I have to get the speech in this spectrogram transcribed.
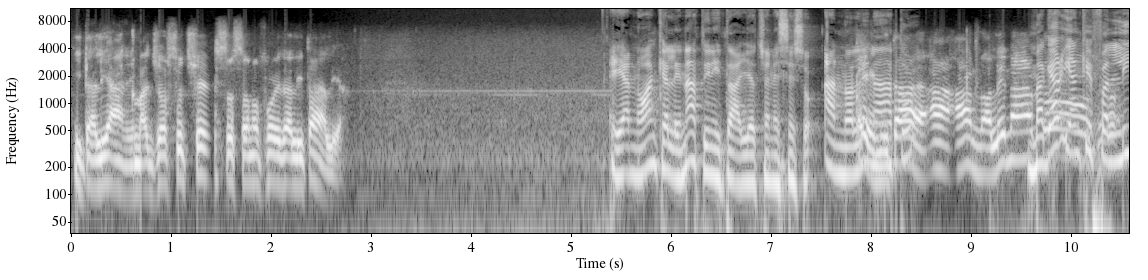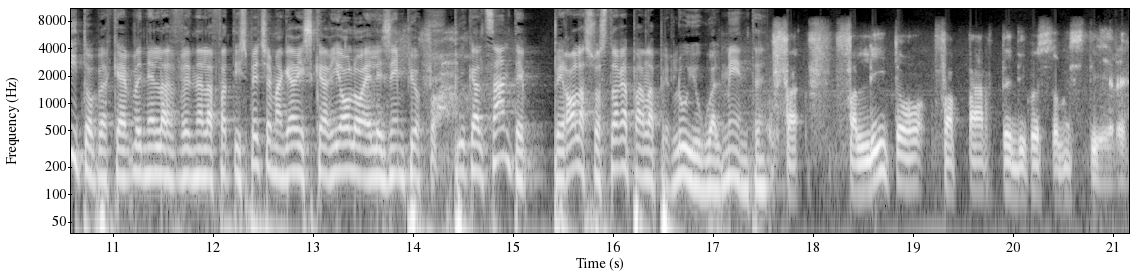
italiani il maggior successo sono fuori dall'Italia. E hanno anche allenato in Italia, cioè nel senso hanno allenato, Italia, ah, hanno allenato magari anche fallito perché nella, nella fattispecie magari Scariolo è l'esempio più calzante, però la sua storia parla per lui ugualmente. Fa, fallito fa parte di questo mestiere,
